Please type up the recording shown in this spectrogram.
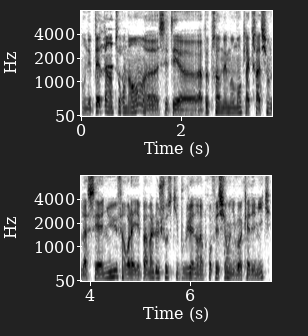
On est peut-être à un tournant euh, c'était euh, à peu près au même moment que la création de la CNU enfin voilà il y avait pas mal de choses qui bougeaient dans la profession au niveau académique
